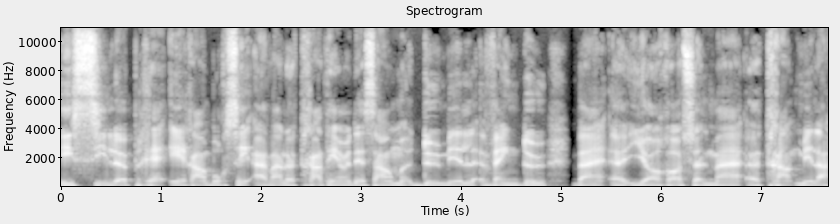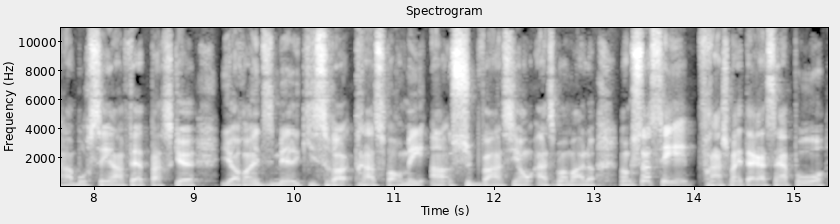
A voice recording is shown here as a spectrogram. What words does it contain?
Et si le prêt est remboursé avant le 31 décembre 2022, ben, euh, il y aura seulement 30 euh, 000 à rembourser, en fait, parce qu'il y aura un 10 000 qui sera transformé en subvention à ce moment-là. Donc, ça, c'est franchement intéressant pour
